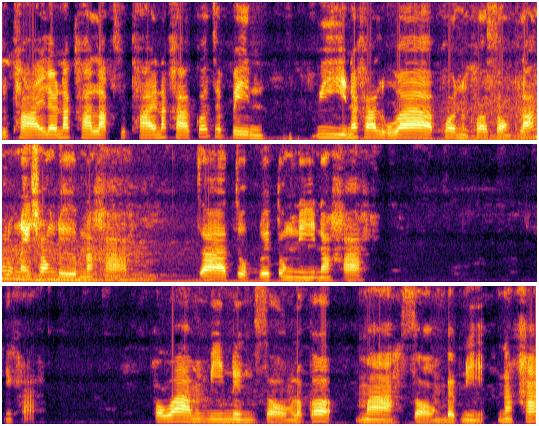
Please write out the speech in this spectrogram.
สุดท้ายแล้วนะคะ หลักสุดท้ายนะคะก็จะเป็น V นะคะ หรือว่าพอหนึ่งคอสองครั้งลงในช่องเดิมนะคะ จะจบด้วยตรงนี้นะคะนี่ค่ะ เพราะว่ามันมีหนึ่งสองแล้วก็มาสองแบบนี้นะคะ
